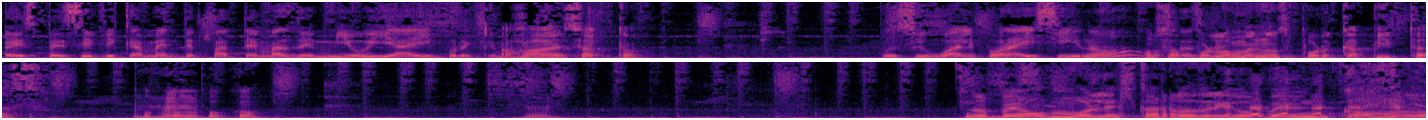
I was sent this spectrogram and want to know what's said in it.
específicamente para temas de MIUI ahí, por ejemplo, Ajá, exacto. pues igual y por ahí sí, ¿no? O sea, por lo menos por capitas. Poco a poco. Lo veo molesto a Rodrigo, veo incómodo,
